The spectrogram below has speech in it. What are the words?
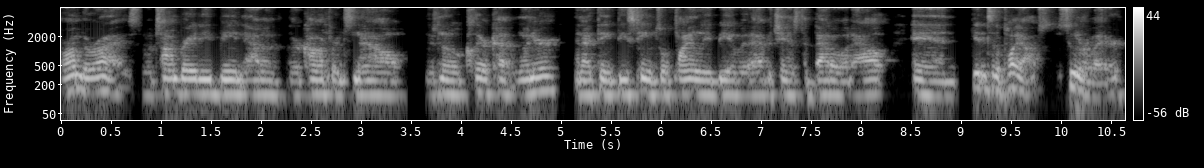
are on the rise. With Tom Brady being out of their conference now, there's no clear cut winner. And I think these teams will finally be able to have a chance to battle it out and get into the playoffs sooner or later.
